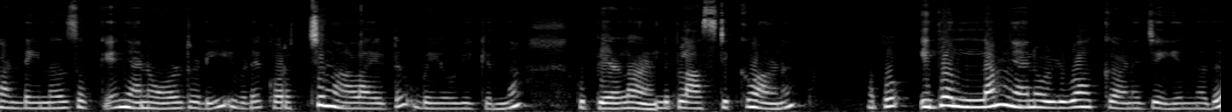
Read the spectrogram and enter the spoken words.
കണ്ടെയ്നേഴ്സൊക്കെ ഞാൻ ഓൾറെഡി ഇവിടെ കുറച്ച് നാളായിട്ട് ഉപയോഗിക്കുന്ന കുപ്പികളാണ്. ഇതിൽ പ്ലാസ്റ്റിക്കുമാണ്. അപ്പോൾ ഇതെല്ലാം ഞാൻ ഒഴിവാക്കുകയാണ് ചെയ്യുന്നത്.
